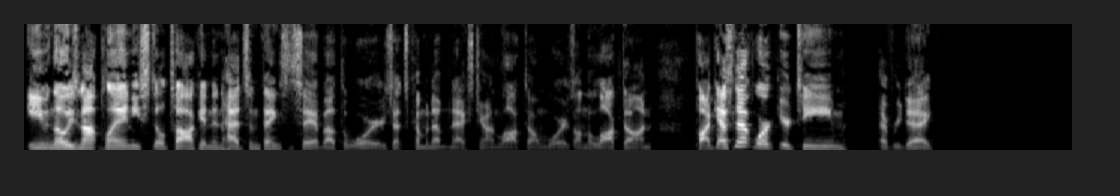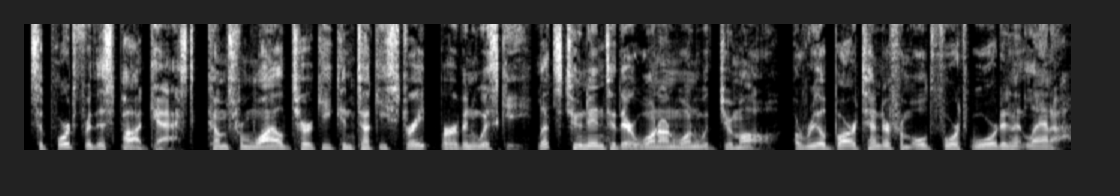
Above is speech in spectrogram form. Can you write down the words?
Even though he's not playing, he's still talking and had some things to say about the Warriors. That's coming up next here on Locked On Warriors on the Locked On Podcast Network, your team every day. Support for this podcast comes from Wild Turkey Kentucky Straight Bourbon Whiskey. Let's tune in to their one on one with Jamal, a real bartender from Old Fourth Ward in Atlanta.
